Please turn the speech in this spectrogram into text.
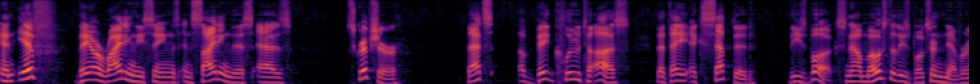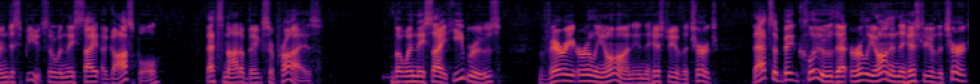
And if they are writing these things and citing this as scripture, that's a big clue to us that they accepted these books. Now, most of these books are never in dispute. So when they cite a gospel, that's not a big surprise. But when they cite Hebrews very early on in the history of the church, that's a big clue that early on in the history of the church,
